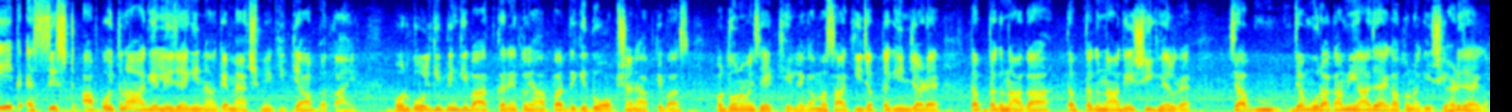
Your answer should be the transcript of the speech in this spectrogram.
एक असिस्ट आपको इतना आगे ले जाएगी ना कि मैच में कि क्या बताएँ। और गोल कीपिंग की बात करें तो यहाँ पर देखिए दो ऑप्शन है आपके पास, और दोनों में से एक खेलेगा। मसाकी जब तक इंजर्ड है, तब तक नागा, तब तक नागेशी खेल रहा है। जब जब मुराकामी आ जाएगा तो नागेशी हट जाएगा।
